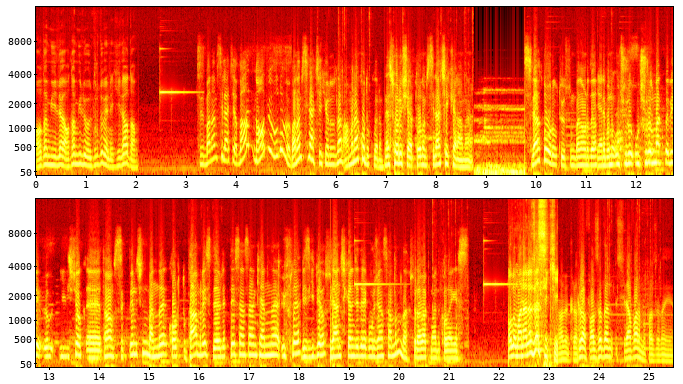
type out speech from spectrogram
Adam hile, adam hile öldürdü beni. Hile adam. Siz bana mı silah çekiyorsun? Lan ne yapıyor oğlum? Bana mı silah çekiyorsunuz lan? Amına koduklarım. Ne soru işareti oğlum silah çekiyorsun ama. Silah doğrultuyorsun ben orada. Yani bunu uçuru, uçurulmakla bir ilgisi yok. Ee, tamam sıktığın için ben de korktum. Tamam reis devletteysen sen kendine üfle. Biz gidiyoruz. Silahını çıkarınca direkt vuracaksın sandım da. Kusura bakma hadi kolay gelsin. Oğlum ananızı. Ne yapıyorsun kral? Kral fazladan silah var mı fazladan ya?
